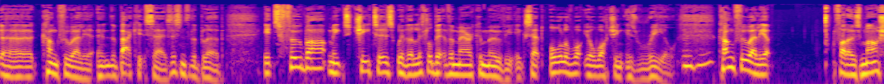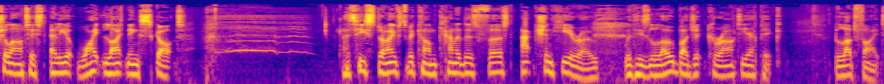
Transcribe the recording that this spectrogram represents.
uh, Kung Fu Elliot, in the back it says, listen to the blurb. It's Fubar meets Cheaters with a little bit of American movie, except all of what you're watching is real. Kung Fu Elliot follows martial artist Elliot White Lightning Scott as he strives to become Canada's first action hero with his low budget karate epic. Blood Fight.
